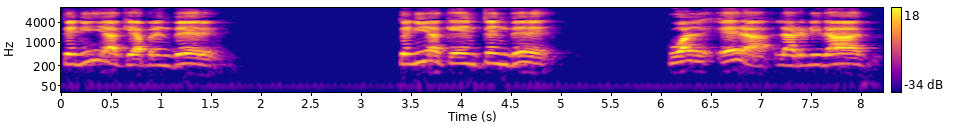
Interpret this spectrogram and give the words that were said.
tenía que aprender, tenía que entender cuál era la realidad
